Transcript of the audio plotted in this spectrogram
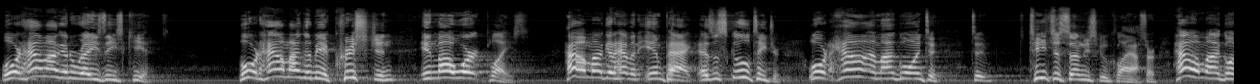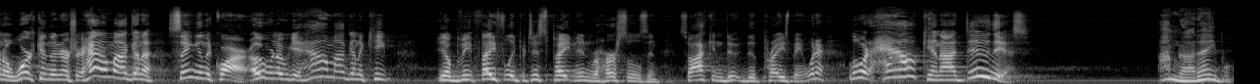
Lord, how am I going to raise these kids? Lord, how am I going to be a Christian in my workplace? How am I going to have an impact as a school teacher? Lord, how am I going to, to teach a Sunday school class? Or how am I going to work in the nursery? How am I going to sing in the choir over and over again? How am I going to keep you know, be faithfully participating in rehearsals and so I can do the praise band, whatever. Lord, how can I do this? I'm not able.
